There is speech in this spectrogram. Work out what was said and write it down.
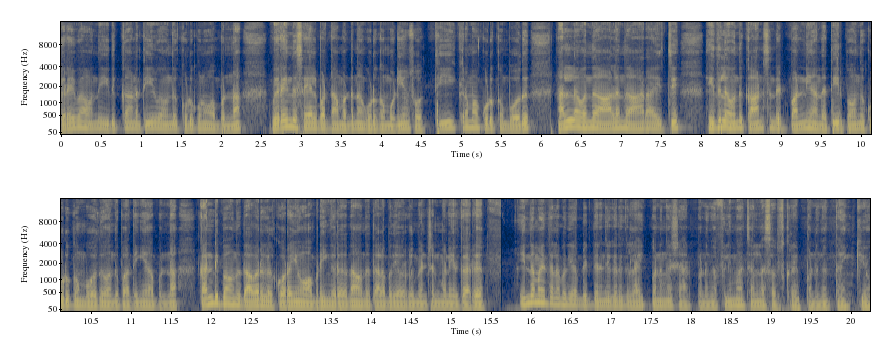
விரைவாக வந்து இதுக்கான தீர்வை வந்து கொடுக்கணும் அப்படின்னா விரைந்து செயல்பட்டால் மட்டும்தான் கொடுக்க முடியும். ஸோ சீக்கிரமாக கொடுக்கும்போது நல்லா வந்து அளந்து ஆராய்ச்சி இதில் வந்து கான்சன்ட்ரேட் பண்ணி அந்த தீர்ப்பை வந்து கொடுக்கும்போது வந்து பார்த்தீங்க அப்படின்னா கண்டிப்பாக வந்து தவறுகள் குறையும் அப்படிங்கிறது தான் வந்து தளபதி அவர்கள் மென்ஷன் பண்ணியிருக்காரு. இந்த மாதிரி தளபதி அப்டேட் தெரிஞ்சுக்கிறதுக்கு லைக் பண்ணுங்கள் ஷேர் பண்ணுங்கள் ஃபிலிமா சேனலை சப்ஸ்கிரைப் பண்ணுங்கள் தேங்க்யூ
